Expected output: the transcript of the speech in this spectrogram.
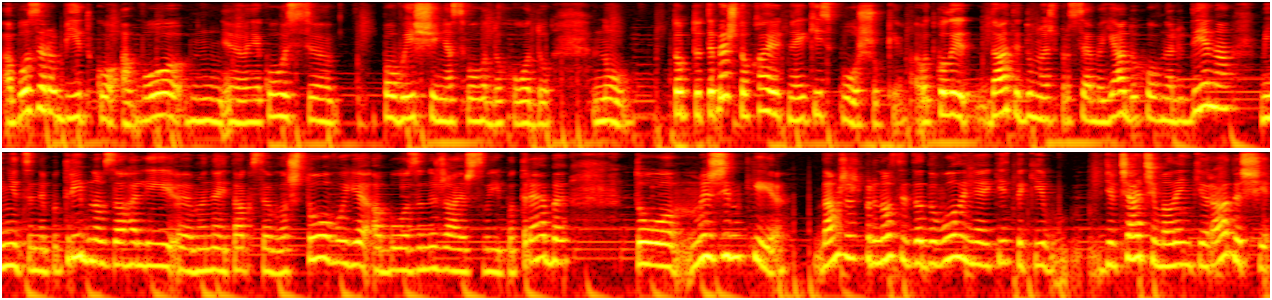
або заробітку, або е, якогось е, повищення свого доходу. Ну, Тобто тебе штовхають на якісь пошуки. От коли да, ти думаєш про себе, я духовна людина, мені це не потрібно взагалі, е, мене і так все влаштовує, або занижаєш свої потреби, то ми жінки. Нам же ж приносить задоволення якісь такі дівчачі маленькі радощі,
